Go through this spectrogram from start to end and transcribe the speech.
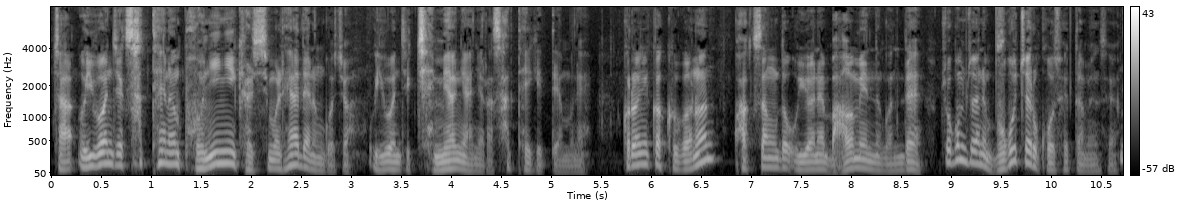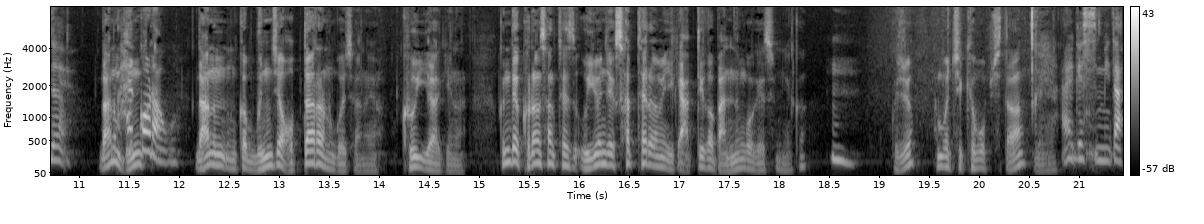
자, 의원직 사퇴는 본인이 결심을 해야 되는 거죠. 의원직 제명이 아니라 사퇴이기 때문에. 그러니까 그거는 곽상도 의원의 마음에 있는 건데 조금 전에 무고죄로 고소했다면서요. 네. 나는 할 문, 거라고. 나는 그러니까 문제 없다라는 거잖아요. 그 이야기는. 근데 그런 상태에서 의원직 사퇴라면 이게 앞뒤가 맞는 거겠습니까? 음. 그죠? 한번 지켜봅시다. 네. 알겠습니다.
